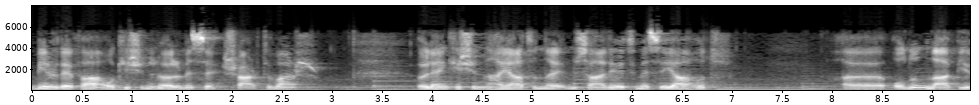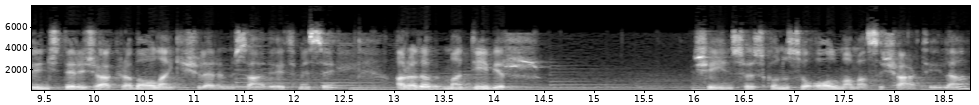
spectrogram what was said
bir defa o kişinin ölmesi şartı var. Ölen kişinin hayatında müsaade etmesi yahut e, onunla birinci derece akraba olan kişilerin müsaade etmesi, arada maddi bir şeyin söz konusu olmaması şartıyla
